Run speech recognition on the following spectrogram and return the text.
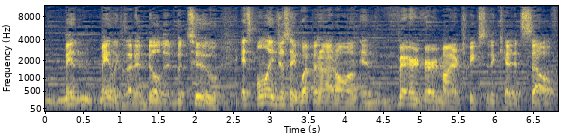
mainly because I didn't build it, but two, it's only just a weapon add-on and very, very minor tweaks to the kit itself.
